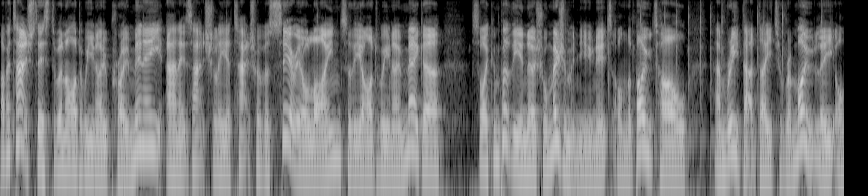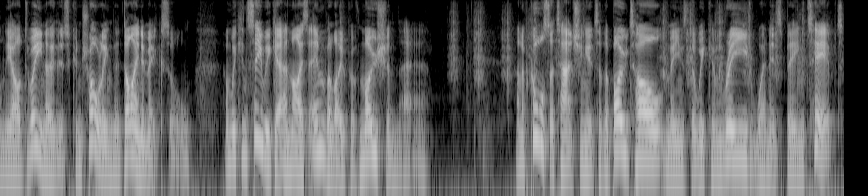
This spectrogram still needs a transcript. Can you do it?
I've attached this to an Arduino Pro Mini and it's actually attached with a serial line to the Arduino Mega, so I can put the inertial measurement unit on the boat hull and read that data remotely on the Arduino that's controlling the Dynamixel, and we can see we get a nice envelope of motion there. And of course attaching it to the boat hull means that we can read when it's being tipped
